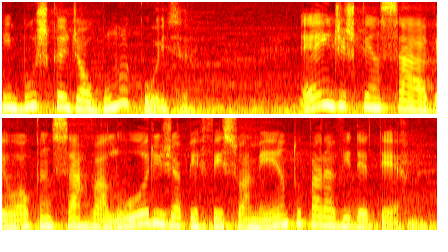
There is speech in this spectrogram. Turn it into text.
em busca de alguma coisa. É indispensável alcançar valores de aperfeiçoamento para a vida eterna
